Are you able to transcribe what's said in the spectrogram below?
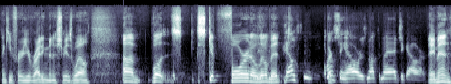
Thank you for your writing ministry as well. Um, well, s- skip forward a little bit. Counseling, counseling hour is not the magic hour. Amen.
